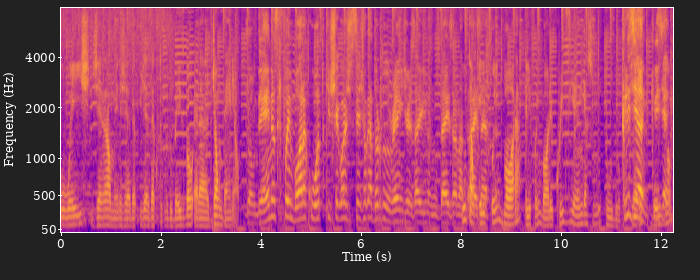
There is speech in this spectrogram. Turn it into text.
O ex-general manager de executivo do beisebol era John Daniel. John Daniels que foi embora com o outro que chegou a ser jogador do Rangers aí uns 10 anos então, atrás, ele né? foi embora, ele foi embora e o Chris Young assumiu tudo. Chris Young, Chris Young.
